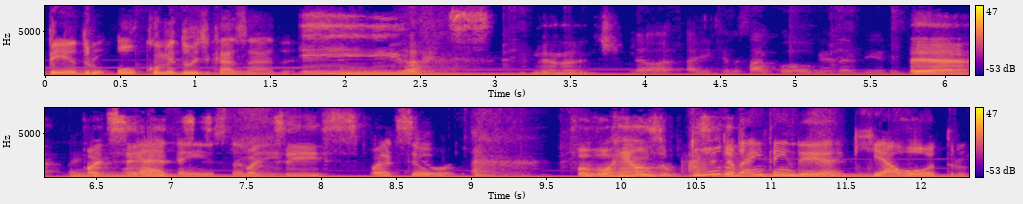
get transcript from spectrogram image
Pedro, o comedor de casada. Isso. Verdade. Não, a gente não sabe qual é o verdadeiro. É, pode ser É, esse. tem isso também. Pode ser esse, pode, Pode ser ser o- outro. Por favor, Renzo, Tudo que, dá a é, entender que é o outro.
